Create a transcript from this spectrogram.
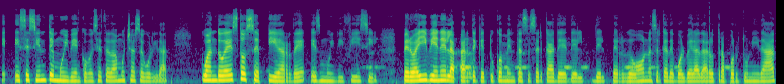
e, e, se siente muy bien, como dices, te da mucha seguridad. Cuando esto se pierde es muy difícil, pero ahí viene la parte que tú comentas acerca de, del, del perdón, acerca de volver a dar otra oportunidad.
